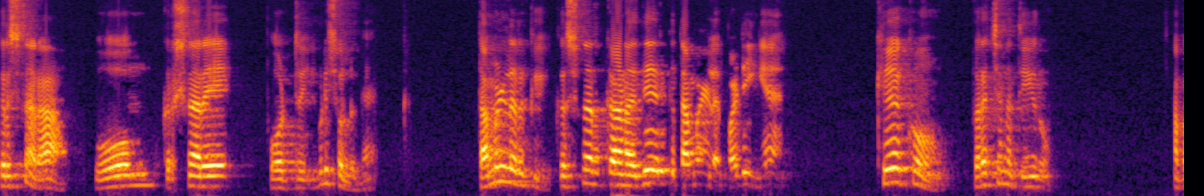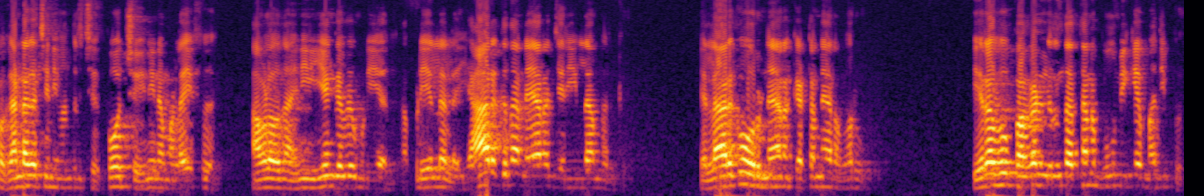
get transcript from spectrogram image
கிருஷ்ணரா? ஓம் கிருஷ்ணரே போற்று. இப்படி சொல்லுங்க. தமிழ்ல இருக்கு. கிருஷ்ணருக்கான இதே இருக்கு தமிழ்ல. படிங்க. கேட்கும் பிரச்சனை தீரும். அப்ப கண்டகச்சினி வந்துருச்சு. போச்சு. இனி நம்ம லைஃப் அவ்வளவுதான். இனி இயங்கவே முடியாது. அப்படி இல்லை இல்லை. யாருக்கு தான் நேரம் சரியில்லாம இருக்கு? எல்லாருக்கும் ஒரு நேரம் கெட்ட நேரம் வரும். இரவு பகல் இருந்தா தானே பூமிக்கே மதிப்பு.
